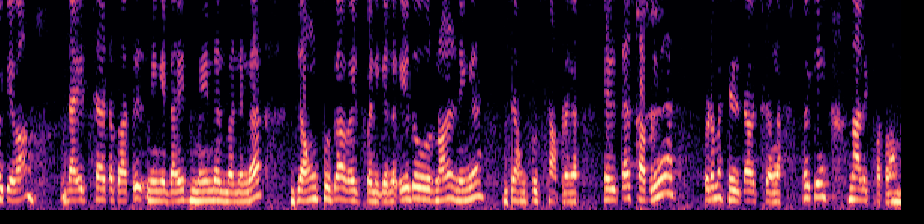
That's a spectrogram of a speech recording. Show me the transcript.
ஓகேவா டயட் சேட்டை பார்த்து நீங்கள் டயட் மெயின்டைன் பண்ணுங்கள் ஜங்க் ஃபுட்டாக அவாய்ட் பண்ணிக்கோங்க. ஏதோ ஒரு நாள் நீங்கள் ஜங்க் ஃபுட் சாப்பிடுங்க. ஹெல்த்தாக சாப்பிடுங்க. உடம்பு ஹெல்த்தாக வச்சுக்கோங்க. ஓகே நாளைக்கு பார்க்கலாம்.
